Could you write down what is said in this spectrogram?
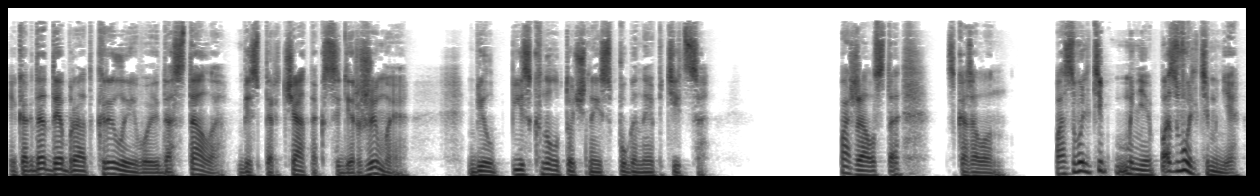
И когда Дебра открыла его и достала, без перчаток, содержимое, Билл пискнул, точно испуганная птица. «Пожалуйста», — сказал он, — «позвольте мне, позвольте мне».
